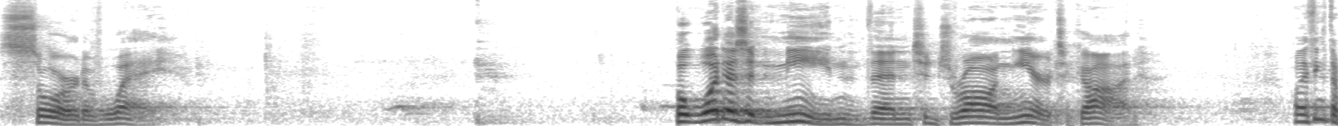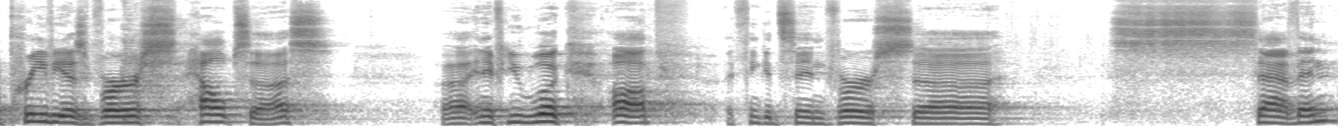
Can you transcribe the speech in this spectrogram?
sort of way. But what does it mean then to draw near to God? Well, I think the previous verse helps us. Uh, and if you look up, I think it's in verse uh, 7.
